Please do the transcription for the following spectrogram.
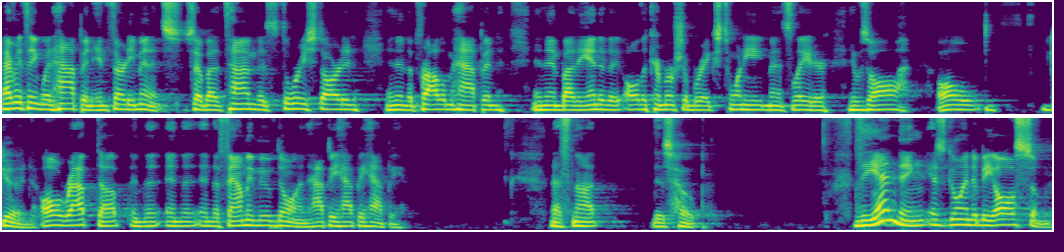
everything would happen in 30 minutes. So by the time the story started and then the problem happened, and then by the end of the, all the commercial breaks, 28 minutes later, it was all, all good, all wrapped up and the, and the, and the family moved on. Happy, happy, happy. That's not this hope. The ending is going to be awesome.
